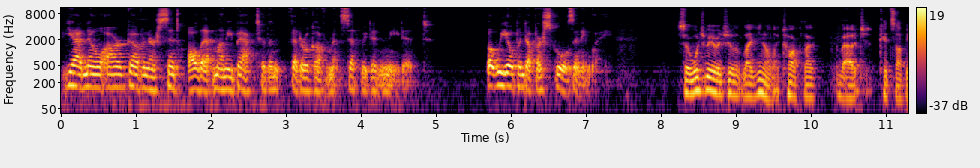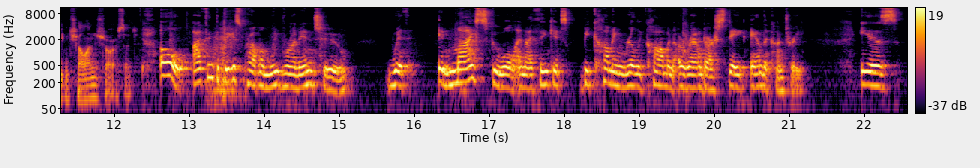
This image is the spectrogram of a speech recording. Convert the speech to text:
Yeah, no, our governor sent all that money back to the federal government, said we didn't need it. But we opened up our schools anyway. So would you be able to like you know like talk like about kids not being challenged or such? Oh, I think the biggest problem we've run into with in my school, and I think it's becoming really common around our state and the country, is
